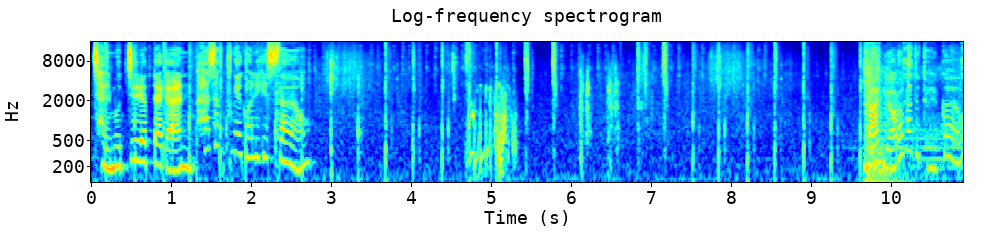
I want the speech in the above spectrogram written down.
잘못 찔렸다간 파상풍에 걸리겠어요. 막 열어봐도 될까요?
